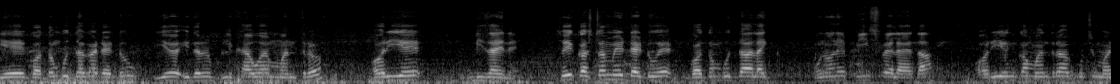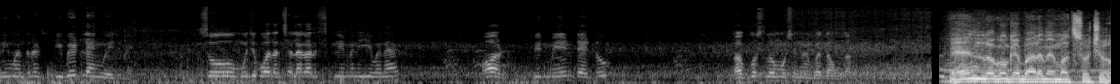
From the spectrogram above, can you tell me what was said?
ये गौतम बुद्धा का टैटू ये इधर लिखा हुआ है मंत्र और ये डिज़ाइन है। सो so, ये कस्टम मेड टैटू है। गौतम बुद्धा लाइक उन्होंने पीस फैलाया था और ये उनका मंत्र कुछ मणि मंत्र टिबेट लैंग्वेज में। सो so, मुझे बहुत अच्छा लगा इसके लिए मैंने ये बनाया। और फिर मेन टैटू आपको स्लो मोशन में बताऊँगा। इन लोगों के बारे में मत सोचो।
